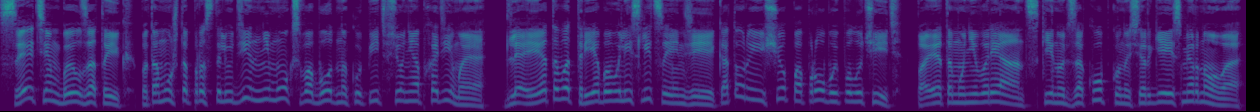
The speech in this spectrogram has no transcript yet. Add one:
С этим был затык, потому что простолюдин не мог свободно купить все необходимое. Для этого требовались лицензии, которые еще попробуй получить. Поэтому не вариант скинуть закупку на Сергея Смирнова.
